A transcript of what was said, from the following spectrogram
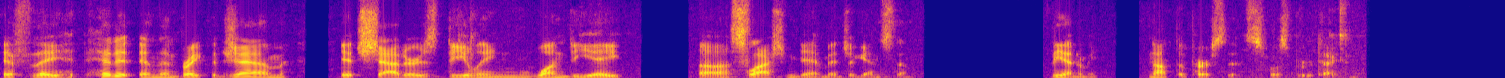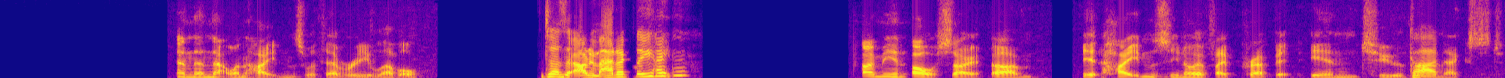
if they hit it and then break the gem, it shatters, dealing 1d8 uh, slashing damage against them. The enemy, not the person it's supposed to be protecting. And then that one heightens with every level. Does it automatically heighten? I mean, oh, sorry. Um, it heightens, you know, if I prep it into the God. next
